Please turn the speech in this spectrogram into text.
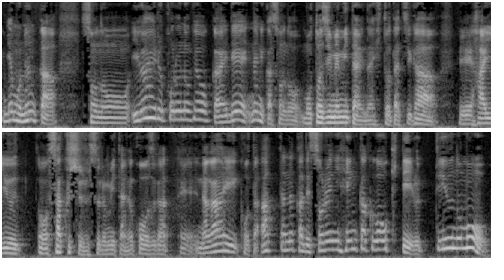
でもなんか、その、いわゆるポルノ業界で何かその元締めみたいな人たちが、えー、俳優を搾取するみたいな構図が、えー、長いことあった中でそれに変革が起きているっていうのも、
